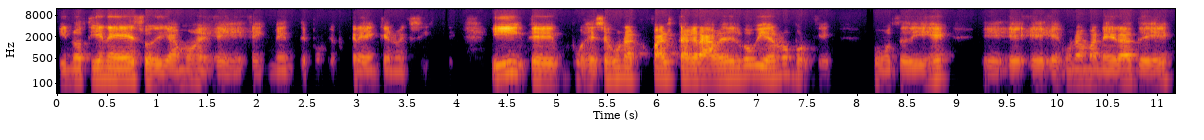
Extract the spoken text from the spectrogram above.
y, no tiene eso, digamos, en mente, porque creen que no existe. Y pues esa es una falta grave del gobierno porque como te dije, eh, eh, eh, es una manera de,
